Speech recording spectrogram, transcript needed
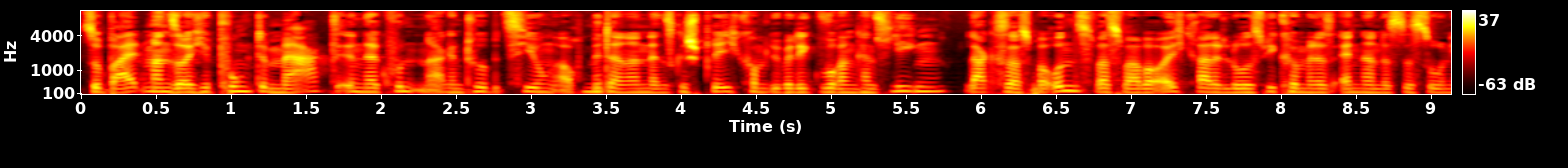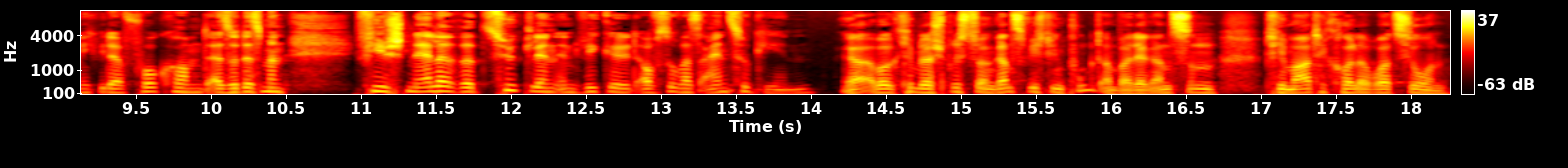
sobald man solche Punkte merkt in der Kundenagenturbeziehung, auch miteinander ins Gespräch kommt, überlegt, woran kann es liegen? Lag es was bei uns? Was war bei euch gerade los? Wie können wir das ändern, dass das so nicht wieder vorkommt? Also, dass man viel schnellere Zyklen entwickelt, auf sowas einzugehen. Ja, aber Kim, da sprichst du einen ganz wichtigen Punkt an bei der ganzen Thematik Kollaboration,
